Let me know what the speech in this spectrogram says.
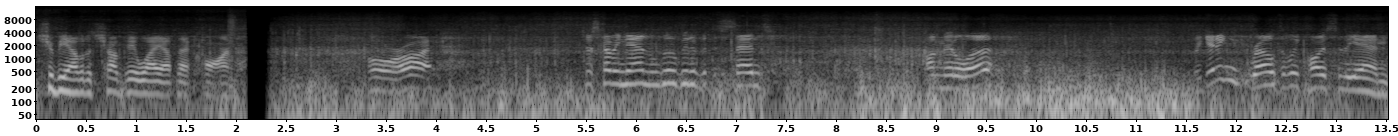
should be able to chug their way up that climb. All right, just coming down a little bit of a descent on Middle Earth. We're getting relatively close to the end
